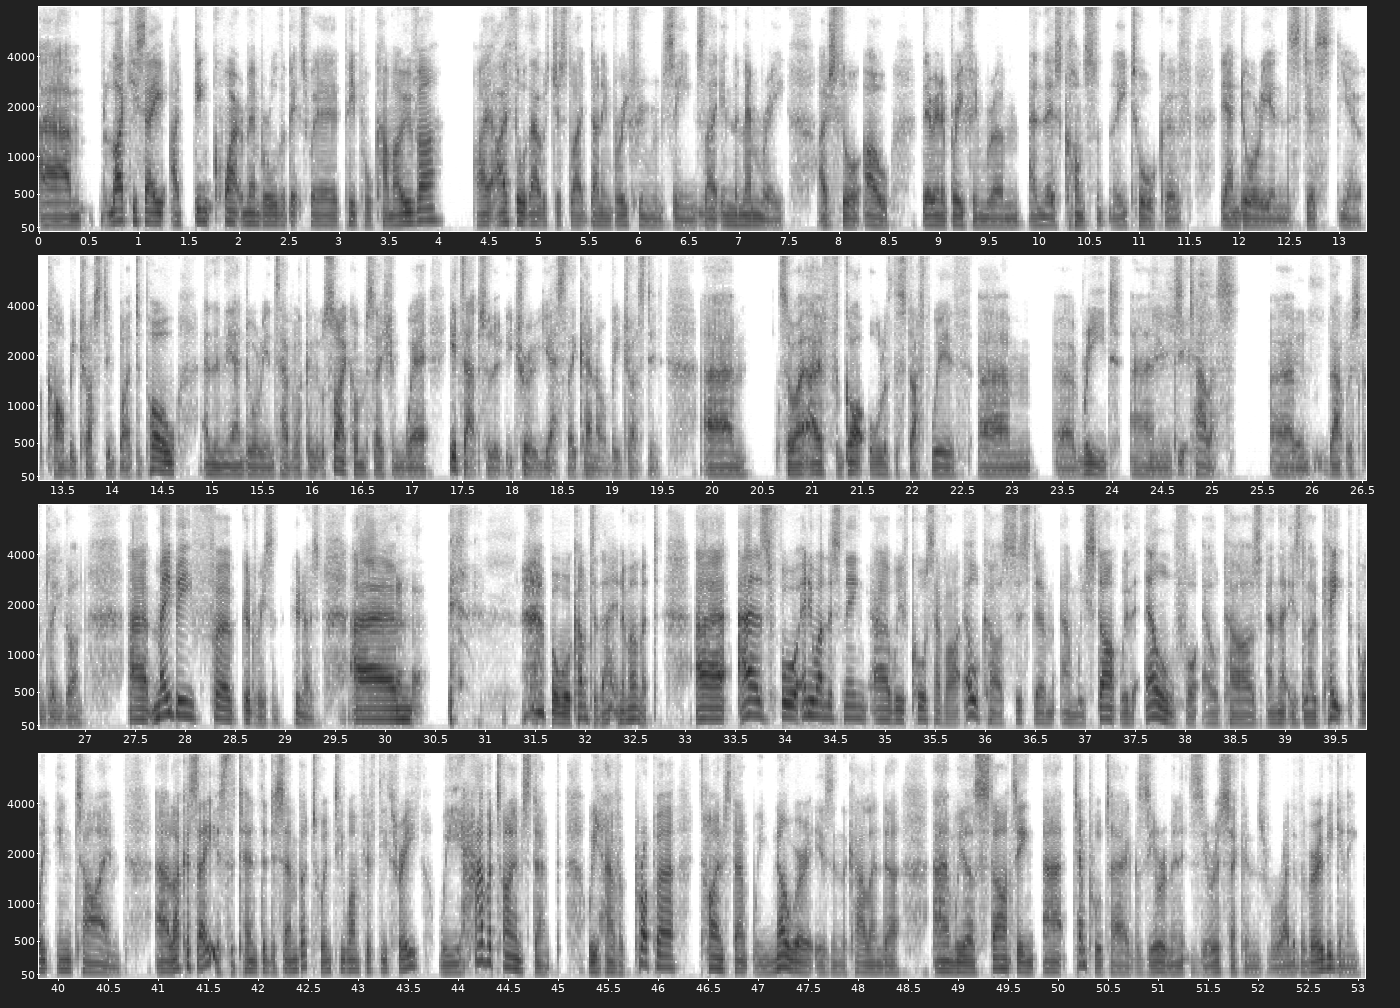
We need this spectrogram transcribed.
Um, like you say, I didn't quite remember all the bits where people come over. I, I thought that was just like done in briefing room scenes, like in the memory. I just thought, oh, they're in a briefing room and there's constantly talk of the Andorians just, you know, can't be trusted by T'Pol. And then the Andorians have like a little side conversation where it's absolutely true. Yes, they cannot be trusted. Um, so I, I forgot all of the stuff with um, uh, Reed and Yes. Talas. Um, Yes. That was completely gone. Uh, maybe for good reason. Who knows? Um, but we'll come to that in a moment. Uh, as for anyone listening, uh, we of course have our LCARS system, and we start with L for LCARS, and that is locate the point in time. Uh, like I say, it's the 10th of December, 2153. We have a timestamp. We have a proper timestamp. We know where it is in the calendar, and we are starting at temporal tag zero minutes, zero seconds, right at the very beginning.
